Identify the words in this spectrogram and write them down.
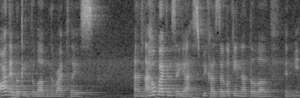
are they looking for love in the right place? And I hope I can say yes, because they're looking at the love in me.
